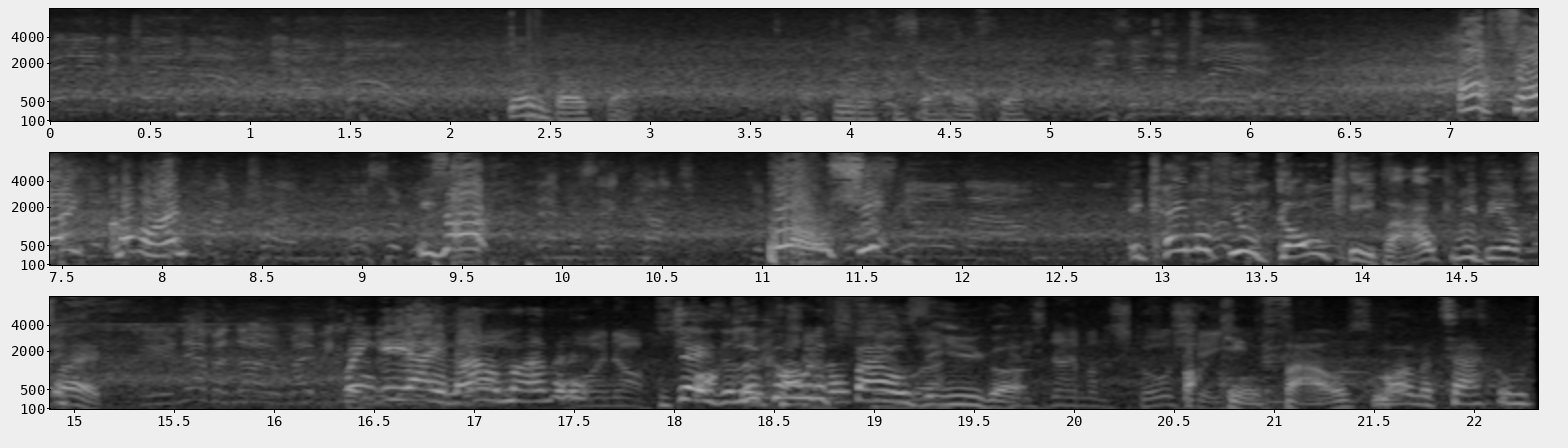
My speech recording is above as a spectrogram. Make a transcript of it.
Really in the clear now. In on goal. Go goal shot. I feel like he's got that He's in the clear. Oh, sorry. Come on. Back trail, possibly. He's off. Deficit cut. to Bullshit. It came off your goalkeeper. How can he be offside? You never know. Maybe. Bring EA now. I'm not having it. not? Jason, look at all the fouls that you got. His name on the score sheet. Fucking fouls. Mine were tackles.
